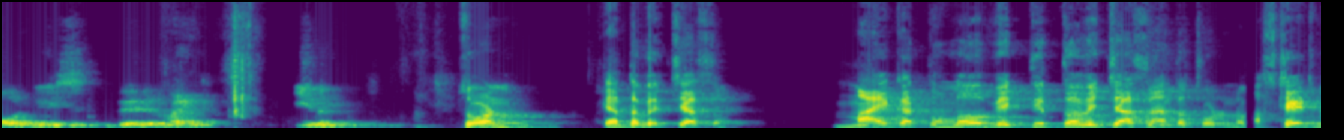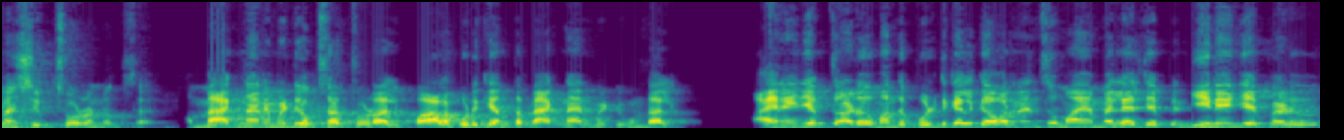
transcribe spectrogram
always bear in mind ఈయన. చూడండి ఎంత వ్యత్యాసం. నాయకత్వంలో వ్యక్తిత్వ వ్యత్యాసం ఎంత చూడండి ఆ స్టేట్మెంట్షిప్ చూడండి ఒకసారి. ఆ మ్యాగ్నానిమిటీ ఒకసారి చూడాలి. పాలకుడికి ఎంత మ్యాగ్నానిమిటీ ఉండాలి. ఆయన ఏం చెప్తున్నాడు? మన పొలిటికల్ గవర్నెన్స్ మా ఎమ్మెల్యేలు చెప్పింది. ఈయన ఏం చెప్పాడు?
